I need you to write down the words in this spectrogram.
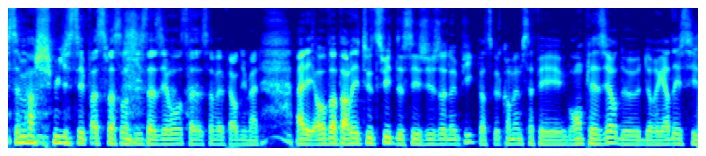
Ça marche mieux, c'est pas 70 à 0, ça, ça, va faire du mal. Allez, on va parler tout de suite de ces Jeux Olympiques parce que quand même, ça fait grand plaisir de, de regarder ces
